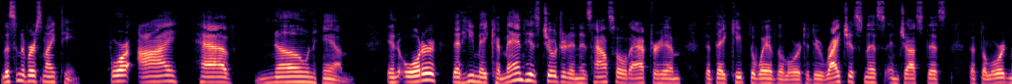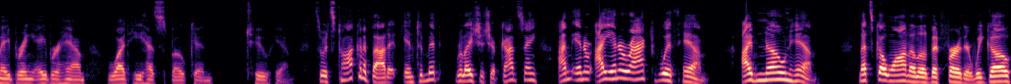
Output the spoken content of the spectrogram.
Listen to verse 19. For I have known him in order that he may command his children and his household after him, that they keep the way of the Lord to do righteousness and justice, that the Lord may bring Abraham what he has spoken to him. So it's talking about an intimate relationship. God's saying, I'm inter- I interact with him. I've known him. Let's go on a little bit further. We go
